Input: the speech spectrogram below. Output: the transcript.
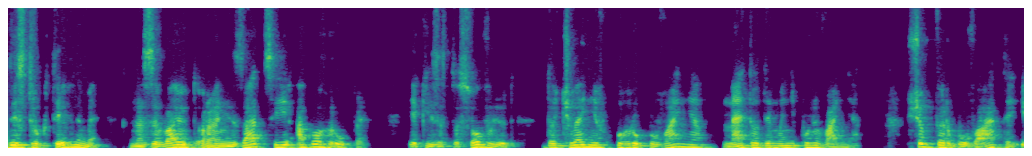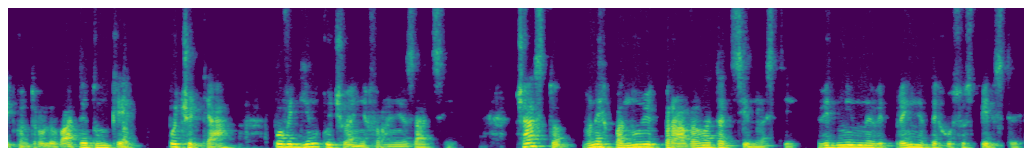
Деструктивними називають організації або групи, які застосовують до членів угрупування методи маніпулювання, щоб вербувати і контролювати думки, почуття, поведінку членів організації. Часто в них панують правила та цінності, відмінні від прийнятих у суспільстві.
